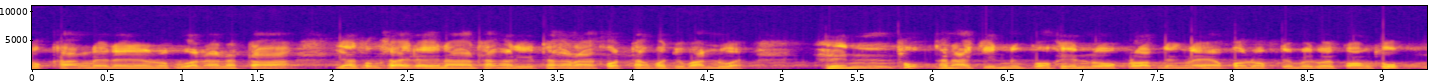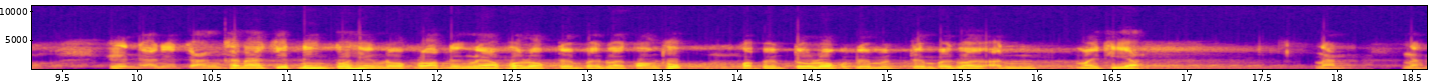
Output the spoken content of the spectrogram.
ทุกขังได้ใดในรกล้วนอนัตตา อย่าสงสัยเลยนาทั้งอดีตทั้งอนาคตทั้งปัจจุบันด้วย เห็นทุกขณะจิตหนึ่งก็เห็นโลกรอบหนึ่งแล้วเพราะโลกเต็มไปด้วยกองทุกข์เห็นอนิจจังคณะจิตหนึ่งก็เห็นโลกรอบหนึ่งแล้วเพราะโลกเต็มไปด้วยกองทุกข์เพราะเป็นตัวโลกเต็มเต็มไปด้วยอันไม่เที่ยงนั่นนั่น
